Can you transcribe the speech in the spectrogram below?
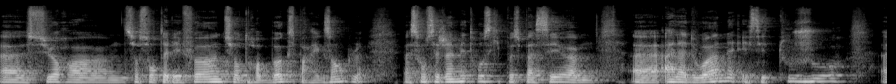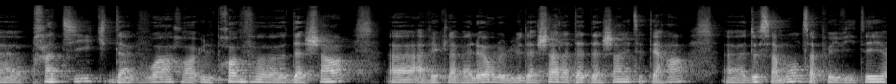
euh, sur euh, sur son téléphone, sur Dropbox par exemple, parce qu'on sait jamais trop ce qui peut se passer euh, à la douane et c'est toujours pratique d'avoir une preuve d'achat avec la valeur, le lieu d'achat, la date d'achat, etc. de sa montre. Ça peut éviter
